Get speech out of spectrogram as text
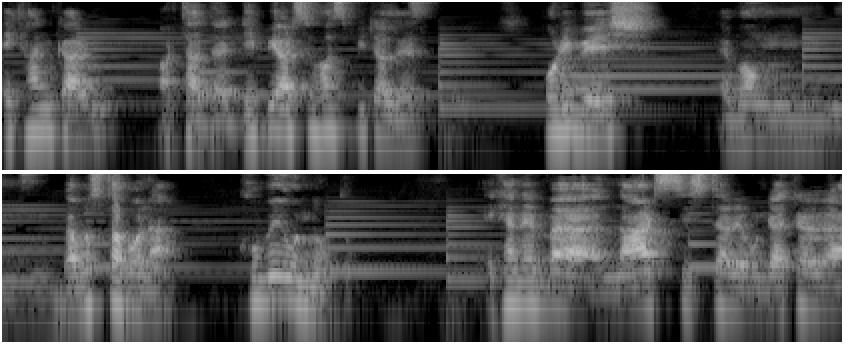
এখানকার, অর্থাৎ ডিপিআরসি হসপিটালের পরিবেশ এবং ব্যবস্থাপনা খুবই উন্নত। এখানে নার্স, সিস্টার এবং ডাক্তাররা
